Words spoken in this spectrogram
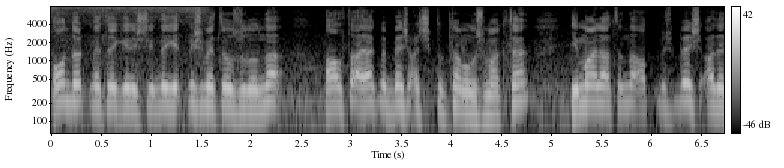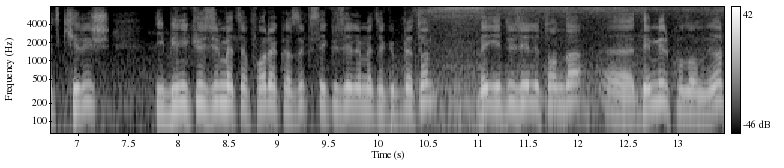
14 metre genişliğinde 70 metre uzunluğunda 6 ayak ve 5 açıklıktan oluşmakta. İmalatında 65 adet kiriş, 1220 metre fore kazık, 850 metreküp beton ve 750 tonda e, demir kullanılıyor.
